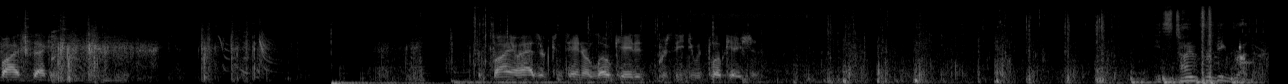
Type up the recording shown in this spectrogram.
five seconds. Biohazard container located. Proceed to its location. It's time for Big Brother.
